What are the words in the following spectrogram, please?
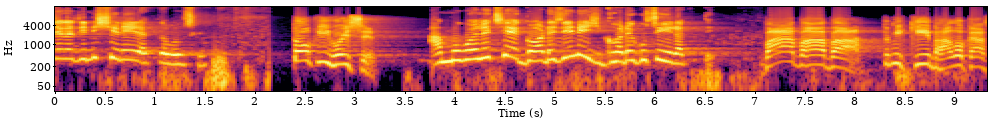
জায়গায় জিনিস সেনেই রাখতে বলছে। তো কি হয়েছে? আম্মু বলেছে ঘরে জিনিস ঘরে গুছিয়ে রাখতে। বা বা বা তুমি কি ভালো কাজ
